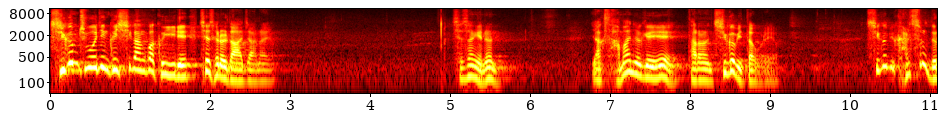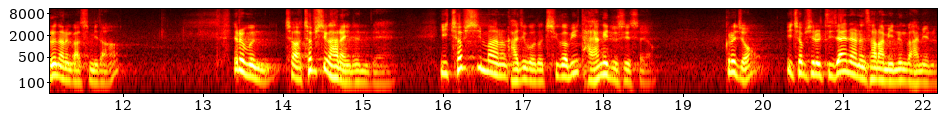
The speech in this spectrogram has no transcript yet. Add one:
지금 주어진 그 시간과 그 일에 최선을 다하지 않아요. 세상에는 약 4만여 개에 달하는 직업이 있다고 그래요. 직업이 갈수록 늘어나는 것 같습니다. 여러분, 저 접시가 하나 있는데 이 접시만을 가지고도 직업이 다양해질 수 있어요. 그러죠? 이 접시를 디자인하는 사람이 있는가 하면은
